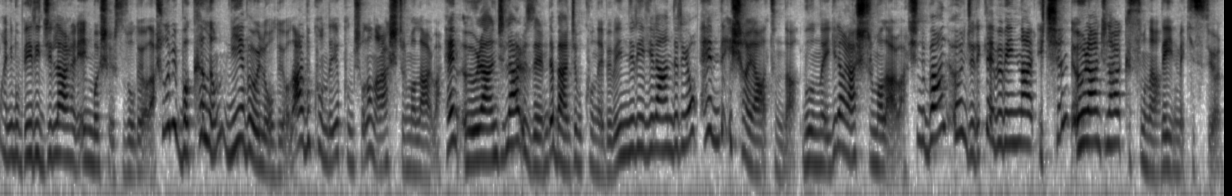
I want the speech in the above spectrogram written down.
Hani bu vericiler hani en başarısız oluyorlar. Şuna bir bakalım niye böyle oluyorlar? Bu konuda yapılmış olan araştırmalar var. Hem öğrenciler üzerinde bence bu konu ebeveynleri ilgilendiriyor hem de iş hayatında bununla ilgili araştırmalar var. Şimdi ben öncelikle ebeveynler için öğrenciler kısmına değinmek istiyorum.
